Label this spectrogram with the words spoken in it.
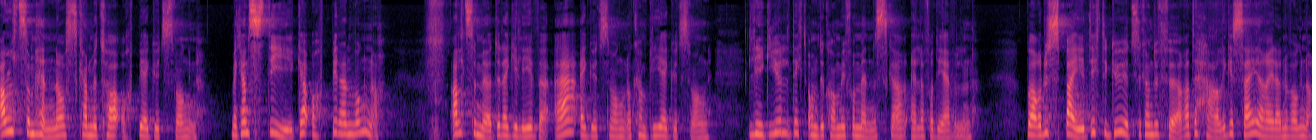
Alt som hender oss, kan vi ta oppi ei Guds vogn. Vi kan stige oppi den vogna. Alt som møter deg i livet, er ei Guds vogn og kan bli ei Guds vogn. Likegyldig om det kommer fra mennesker eller fra djevelen. Bare du speider etter Gud, så kan du føre til herlige seier i denne vogna.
